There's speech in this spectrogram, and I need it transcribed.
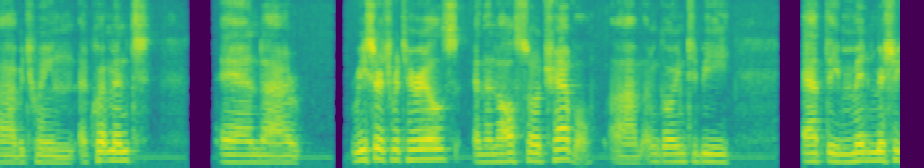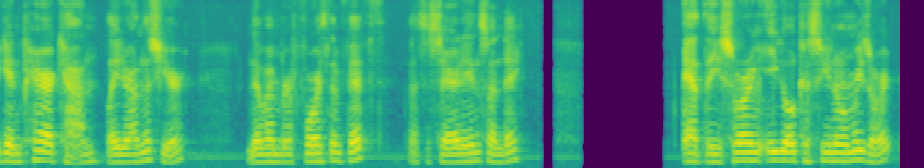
uh, between equipment and uh, research materials, and then also travel. Um, I'm going to be at the Mid Michigan Paracon later on this year, November 4th and 5th. That's a Saturday and Sunday at the Soaring Eagle Casino and Resort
